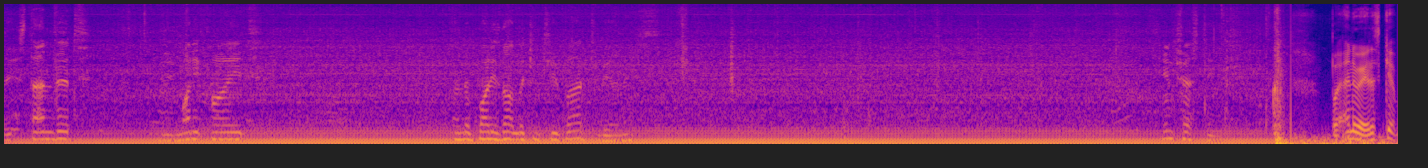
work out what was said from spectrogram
Is it standard? Is it modified? and the body's not looking too bad to be honest interesting but anyway let's get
